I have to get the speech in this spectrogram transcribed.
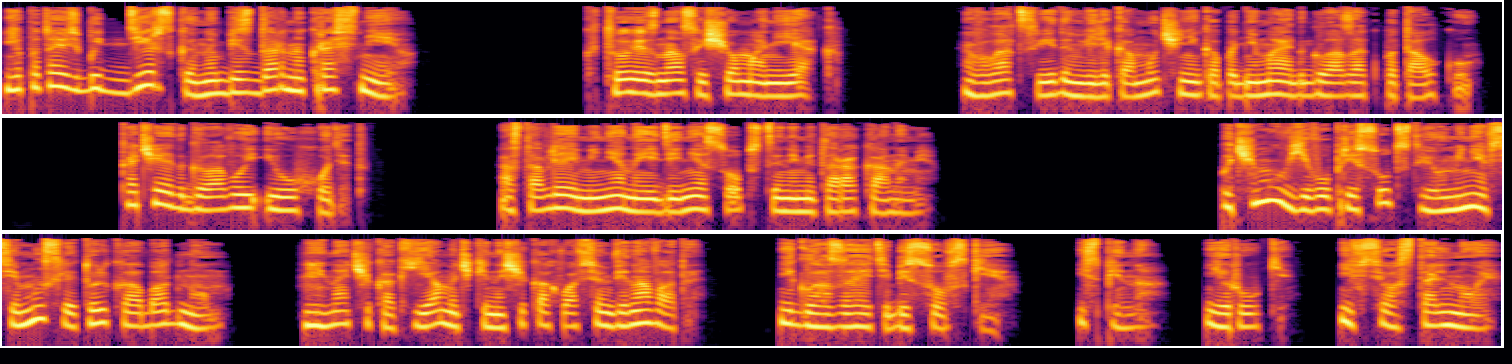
Я пытаюсь быть дерзкой, но бездарно краснею. Кто из нас еще маньяк? Влад с видом великомученика поднимает глаза к потолку, качает головой и уходит, оставляя меня наедине с собственными тараканами. Почему в его присутствии у меня все мысли только об одном? Не иначе, как ямочки на щеках во всем виноваты. И глаза эти бесовские, и спина, и руки, и все остальное.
